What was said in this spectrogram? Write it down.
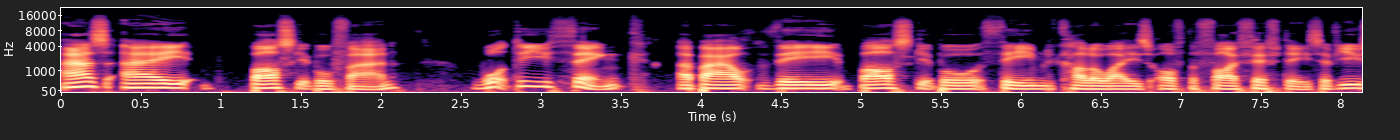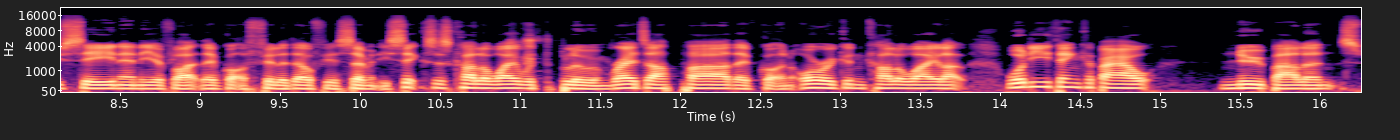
as a basketball fan, what do you think about the basketball themed colorways of the 550s. Have you seen any of like they've got a Philadelphia 76ers colorway with the blue and red upper, they've got an Oregon colorway. Like what do you think about New Balance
